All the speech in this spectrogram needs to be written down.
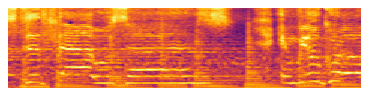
us to thousands And we'll grow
